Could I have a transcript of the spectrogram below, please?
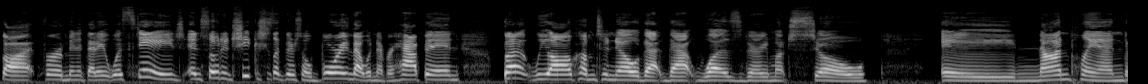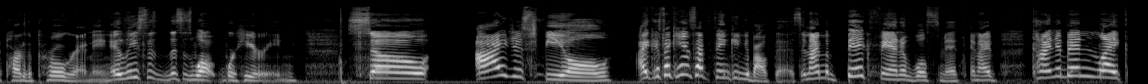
thought for a minute that it was staged, and so did she, because she's like, they're so boring, that would never happen. But we all come to know that that was very much so a non planned part of the programming. At least this is what we're hearing. So I just feel I guess I can't stop thinking about this. And I'm a big fan of Will Smith, and I've kind of been like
